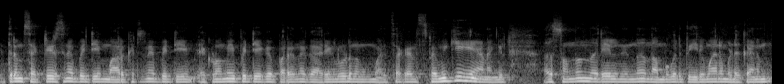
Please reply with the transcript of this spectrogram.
ഇത്തരം സെക്ടേഴ്സിനെ പറ്റിയും മാർക്കറ്റിനെ പറ്റിയും എക്കണോമിയെ പറ്റിയൊക്കെ പറയുന്ന കാര്യങ്ങളോട് നമുക്ക് മനസ്സിലാക്കാൻ ശ്രമിക്കുകയാണെങ്കിൽ അത് സ്വന്തം നിലയിൽ നിന്ന് നമുക്കൊരു തീരുമാനമെടുക്കാനും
